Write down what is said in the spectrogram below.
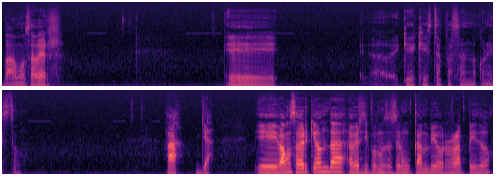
vamos a ver. Eh, a ver ¿qué, ¿qué, está pasando con esto? Ah, ya. Eh, vamos a ver qué onda. A ver si podemos hacer un cambio rápido.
